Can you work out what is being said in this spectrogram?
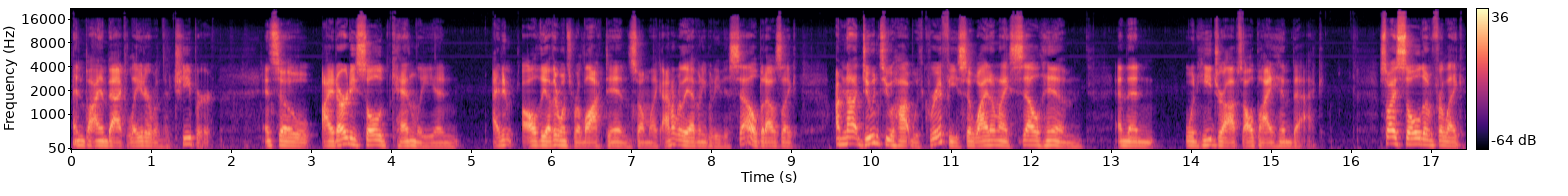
and buy them back later when they're cheaper. And so I had already sold Kenley, and I didn't. All the other ones were locked in, so I'm like, I don't really have anybody to sell, but I was like I'm not doing too hot with Griffey, so why don't I sell him and then when he drops, I'll buy him back. So I sold him for like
